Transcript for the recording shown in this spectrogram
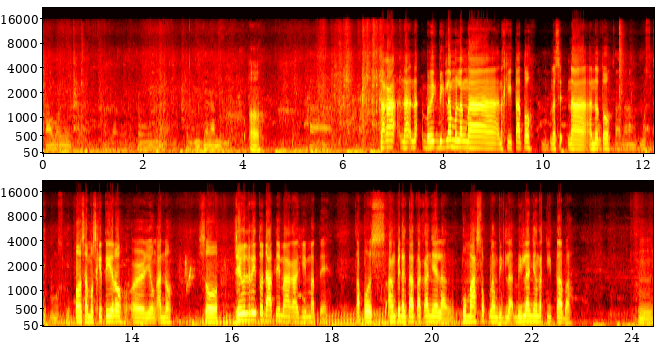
Tawag wala itong kaibigan namin. Oh. Ah, Naka na, na big- bigla mo lang na nakita to na, na ano to sa muskit, muskit. o sa moskitero or yung ano. So, jewelry to dati mga kagimat eh. Tapos, ang pinagtataka niya lang, pumasok lang bigla, bigla niyang nakita ba. Mm.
